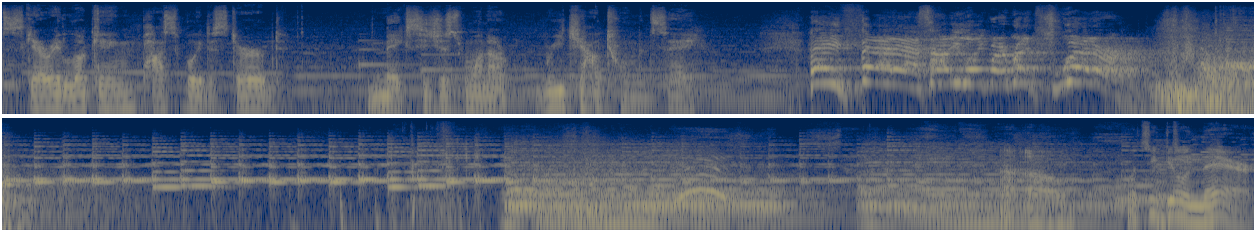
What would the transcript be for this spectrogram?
scary looking, possibly disturbed. Makes you just want to reach out to him and say, Hey, fat ass, how do you like my red sweater? Uh-oh. What's he doing there?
